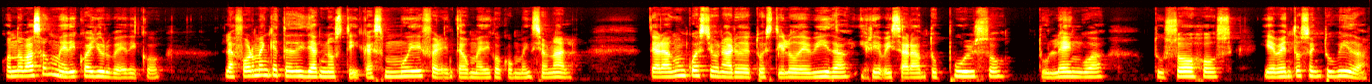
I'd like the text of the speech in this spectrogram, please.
Cuando vas a un médico ayurvédico, la forma en que te diagnostica es muy diferente a un médico convencional. Te harán un cuestionario de tu estilo de vida y revisarán tu pulso, tu lengua, tus ojos y eventos en tu vida.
